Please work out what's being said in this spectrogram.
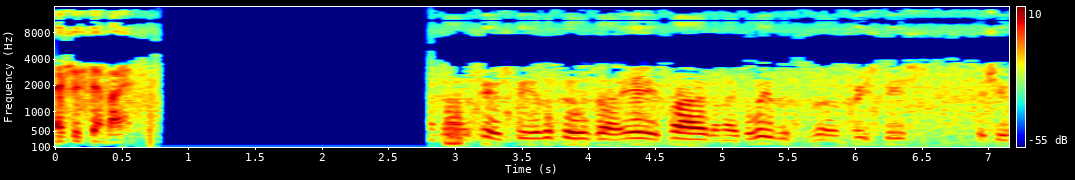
actually stand by. Uh, CHP, this is uh, 85, and I believe this is a free speech issue.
